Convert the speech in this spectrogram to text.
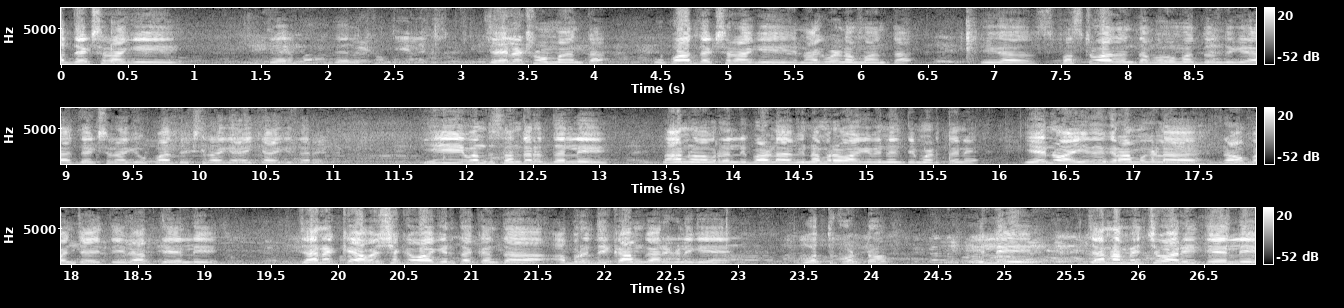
ಅಧ್ಯಕ್ಷರಾಗಿ ಜಯಮ್ಮ, ಜಯಲಕ್ಷ್ಮಮ್ಮ. ಜಯಲಕ್ಷ್ಮಮ್ಮ ಅಂತ, ಉಪಾಧ್ಯಕ್ಷರಾಗಿ ನಾಗವೇಣಮ್ಮ ಅಂತ, ಈಗ ಸ್ಪಷ್ಟವಾದಂಥ ಬಹುಮತದೊಂದಿಗೆ ಅಧ್ಯಕ್ಷರಾಗಿ, ಉಪಾಧ್ಯಕ್ಷರಾಗಿ ಆಯ್ಕೆ ಆಗಿದ್ದಾರೆ. ಈ ಒಂದು ಸಂದರ್ಭದಲ್ಲಿ ನಾನು ಅವರಲ್ಲಿ ಬಹಳ ವಿನಮ್ರವಾಗಿ ವಿನಂತಿ ಮಾಡ್ತೇನೆ. ಏನು ಐದು ಗ್ರಾಮಗಳ ಗ್ರಾಮ ಪಂಚಾಯಿತಿ ವ್ಯಾಪ್ತಿಯಲ್ಲಿ ಜನಕ್ಕೆ ಅವಶ್ಯಕವಾಗಿರ್ತಕ್ಕಂಥ ಅಭಿವೃದ್ಧಿ ಕಾಮಗಾರಿಗಳಿಗೆ ಒತ್ತು ಕೊಟ್ಟು ಇಲ್ಲಿ ಜನ ಮೆಚ್ಚುವ ರೀತಿಯಲ್ಲಿ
